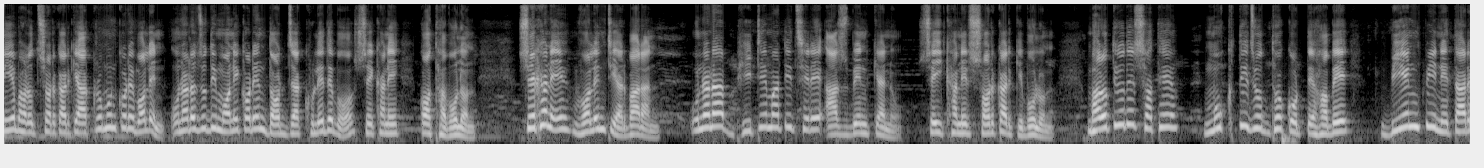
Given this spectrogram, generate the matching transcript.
নিয়ে ভারত সরকারকে আক্রমণ করে বলেন, ওনারা যদি মনে করেন দরজা খুলে দেব, সেখানে কথা বলুন। সেখানে ভলেন্টিয়ার বাড়ান, ওনারা ভিটে মাটি ছেড়ে আসবেন কেন? সেইখানের সরকারকে বলুন। ভারতীয়দের সাথে মুক্তিযুদ্ধ করতে হবে। বিএনপি নেতার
